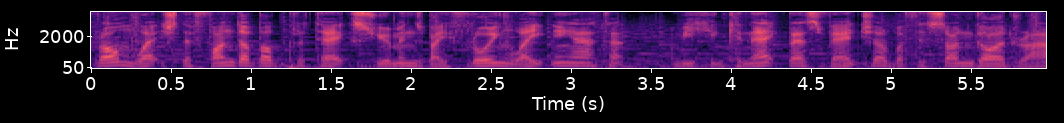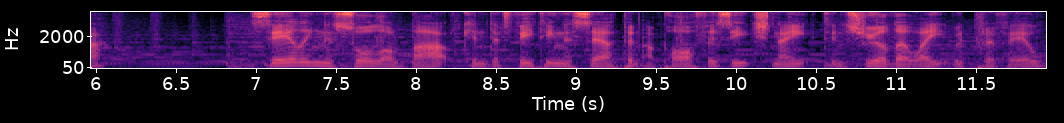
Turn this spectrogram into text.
from which the Thunderbird protects humans by throwing lightning at it, and we can connect this venture with the sun god Ra. Sailing the solar bark and defeating the serpent Apophis each night to ensure the light would prevail.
